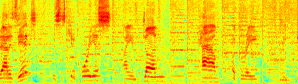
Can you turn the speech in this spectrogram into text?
That is it. This is Kid Icarus. I am done. Have a great week.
